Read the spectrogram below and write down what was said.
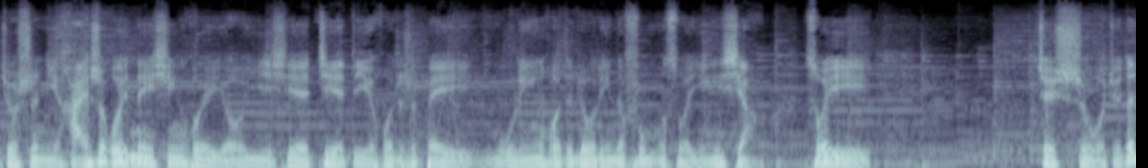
就是你还是会内心会有一些芥蒂，或者是被五零或者六零的父母所影响，所以这是我觉得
